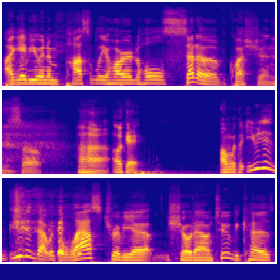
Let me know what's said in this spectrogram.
I gave you an impossibly hard whole set of questions. So ah okay. on with it. You did you did that with the last trivia showdown too because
